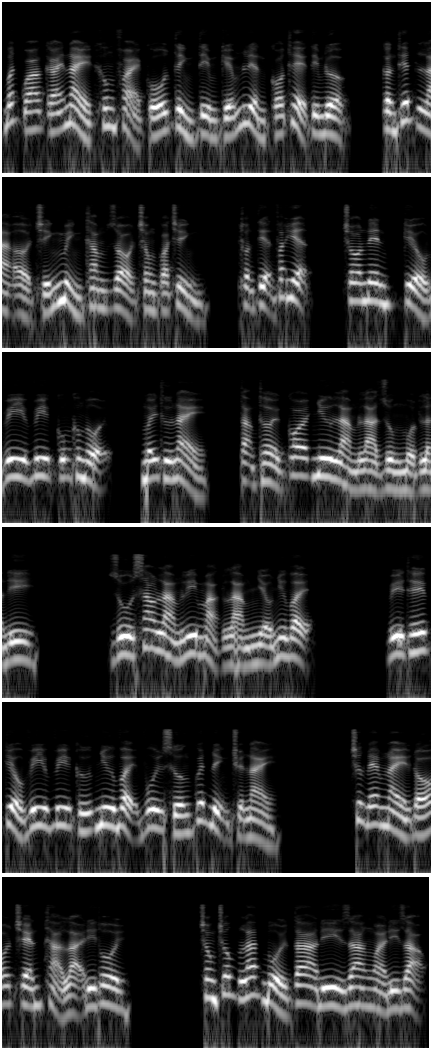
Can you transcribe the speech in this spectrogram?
Bất quá cái này không phải cố tình tìm kiếm liền có thể tìm được, cần thiết là ở chính mình thăm dò trong quá trình, thuận tiện phát hiện, cho nên kiểu vi vi cũng không nội, mấy thứ này, tạm thời coi như làm là dùng một lần đi. Dù sao làm ly mạc làm nhiều như vậy. Vì thế kiểu vi vi cứ như vậy vui sướng quyết định chuyện này. Trước đêm này đó chén thả lại đi thôi. Trong chốc lát buổi ta đi ra ngoài đi dạo.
